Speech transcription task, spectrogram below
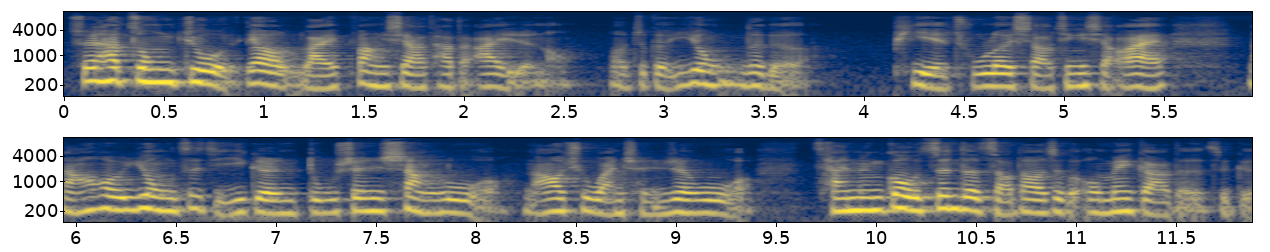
所以他终究要来放下他的爱人哦，啊，这个用那个撇除了小情小爱，然后用自己一个人独身上路，然后去完成任务，才能够真的找到这个欧米伽的这个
